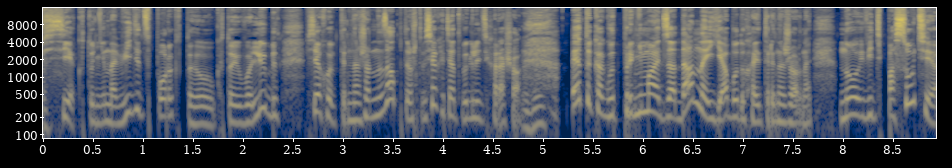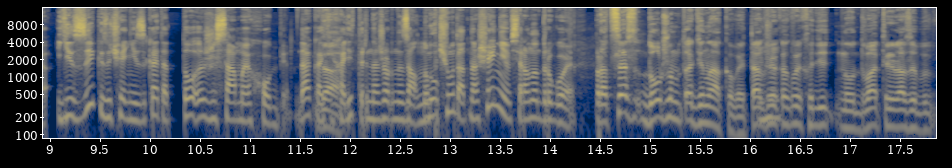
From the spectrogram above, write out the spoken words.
все, кто ненавидит спорт, кто, кто его любит, все ходят в тренажерный зал, потому что все хотят выглядеть хорошо. Угу. Это как бы принимать за данное, я буду ходить в тренажерный. Но ведь, по сути, язык, изучение языка — это то же самое хобби, да, как да. и ходить в тренажерный зал. Но ну, почему-то отношение все равно другое. Процесс должен быть одинаковый. Так угу. же, как вы ходите ну, 2-3 раза в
